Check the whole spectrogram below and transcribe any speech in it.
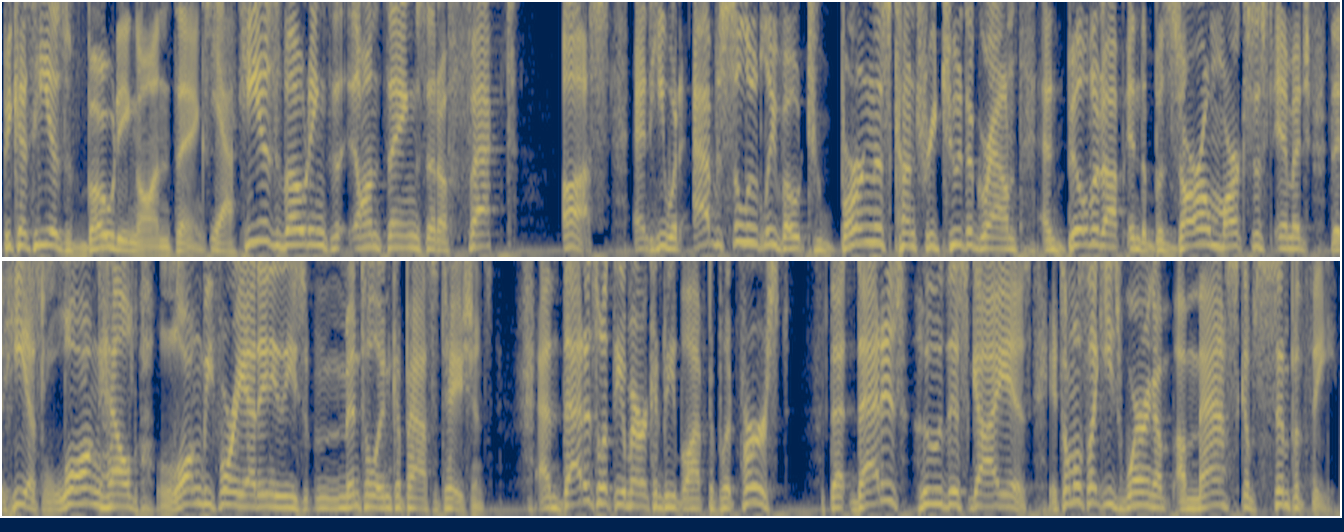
because he is voting on things. Yeah. He is voting th- on things that affect us. And he would absolutely vote to burn this country to the ground and build it up in the bizarro Marxist image that he has long held, long before he had any of these mental incapacitations. And that is what the American people have to put first. That that is who this guy is. It's almost like he's wearing a, a mask of sympathy.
